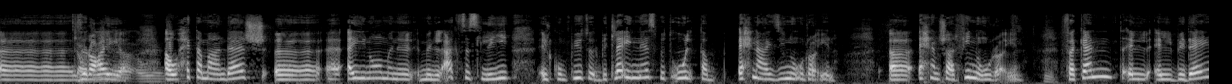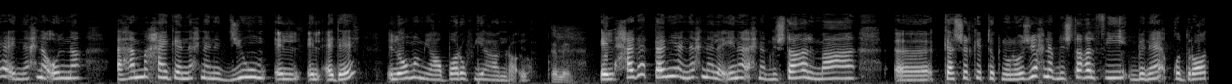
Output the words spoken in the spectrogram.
آه زراعية أو- أو حتة ما عندهاش آه، آه، أي نوع من من الأكسس للكمبيوتر بتلاقي الناس بتقول طب إحنا عايزين نقول رأينا آه، إحنا مش عارفين نقول رأينا. فكانت ال- البداية إن إحنا قلنا أهم حاجة إن إحنا نديهم ال- الأداة اللي هم يعبروا فيها عن رأيهم. تمام. الحاجة التانية إن إحنا لقينا إحنا بنشتغل مع آه، كشركة تكنولوجيا إحنا بنشتغل في بناء قدرات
